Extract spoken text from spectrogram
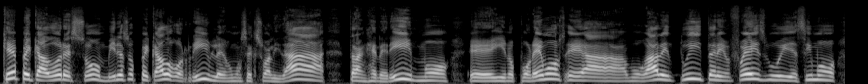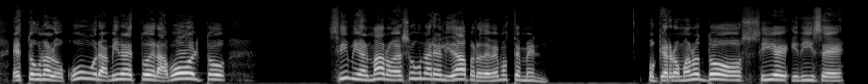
qué pecadores son, mire esos pecados horribles, homosexualidad, transgenerismo, eh, y nos ponemos eh, a abogar en Twitter, en Facebook y decimos, esto es una locura, mira esto del aborto. Sí, mi hermano, eso es una realidad, pero debemos temer. Porque Romanos 2 sigue y dice,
